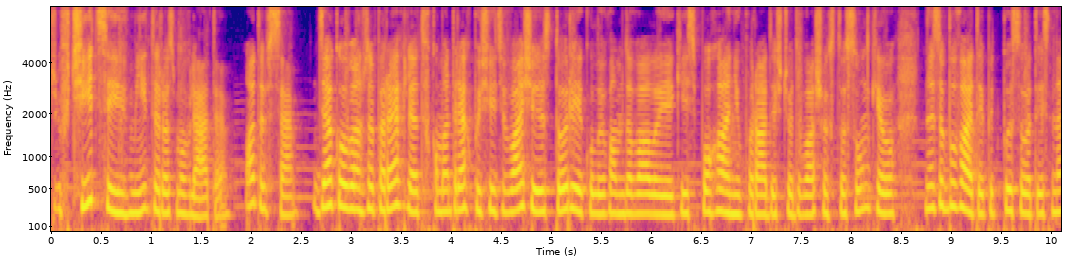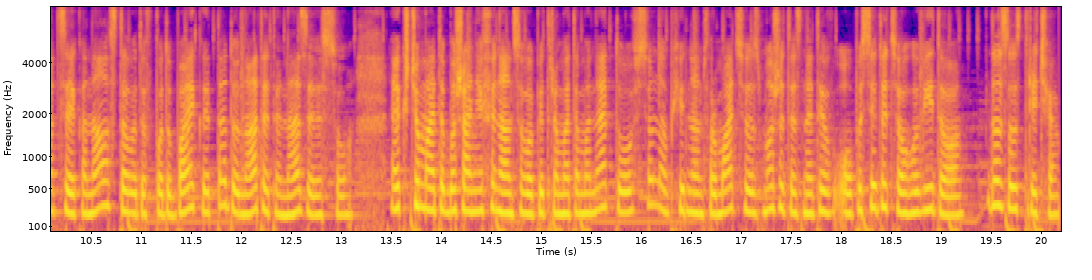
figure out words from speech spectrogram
вчіться і вмійте розмовляти. От і все. Дякую вам за перегляд. В коментарях пишіть ваші історії, коли вам давали якісь погані поради щодо ваших стосунків. Не забувайте підписуватись на цей канал, ставити вподобайки та донатити на ЗСУ. Якщо маєте бажання фінансово підтримати мене, то всю необхідну інформацію зможете знайти в описі до цього відео. До зустрічі!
